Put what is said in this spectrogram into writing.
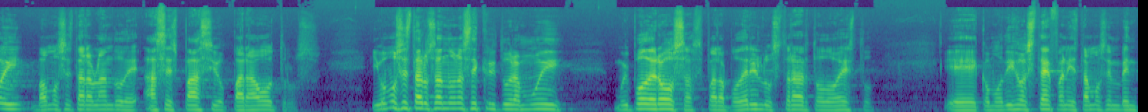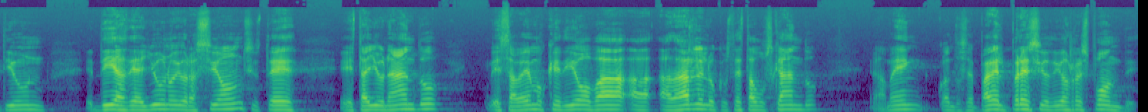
Hoy vamos a estar hablando de hace espacio para otros. Y vamos a estar usando unas escrituras muy, muy poderosas para poder ilustrar todo esto. Eh, como dijo Stephanie, estamos en 21 días de ayuno y oración. Si usted está ayunando, eh, sabemos que Dios va a, darle lo que usted está buscando. Amén. Cuando se paga el precio, Dios responde.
